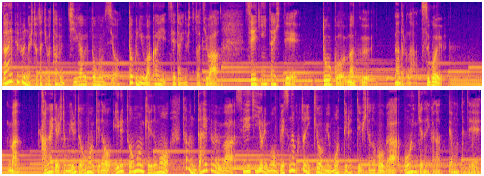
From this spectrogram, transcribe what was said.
大部分の人たちは多分違うと思うんですよ。特に若い世代の人たちは政治に対してどうこううまくなんだろうなすごいまあ考えてる人もいると思うけどいると思うけれども多分大部分は政治よりも別のことに興味を持ってるっていう人の方が多いんじゃないかなって思ってて。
